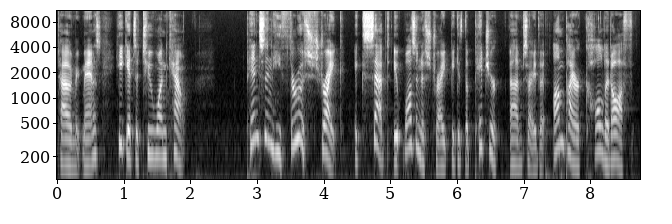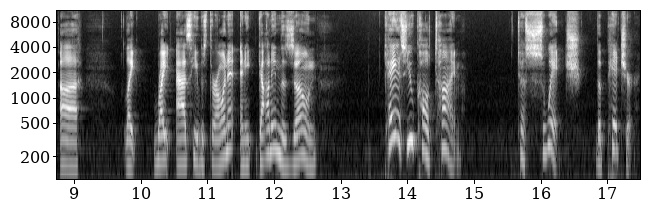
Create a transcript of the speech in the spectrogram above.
Tyler McManus. He gets a 2 1 count. Pinson, he threw a strike, except it wasn't a strike because the pitcher, uh, I'm sorry, the umpire called it off, uh, like right as he was throwing it, and he got in the zone. KSU called time to switch the pitcher.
